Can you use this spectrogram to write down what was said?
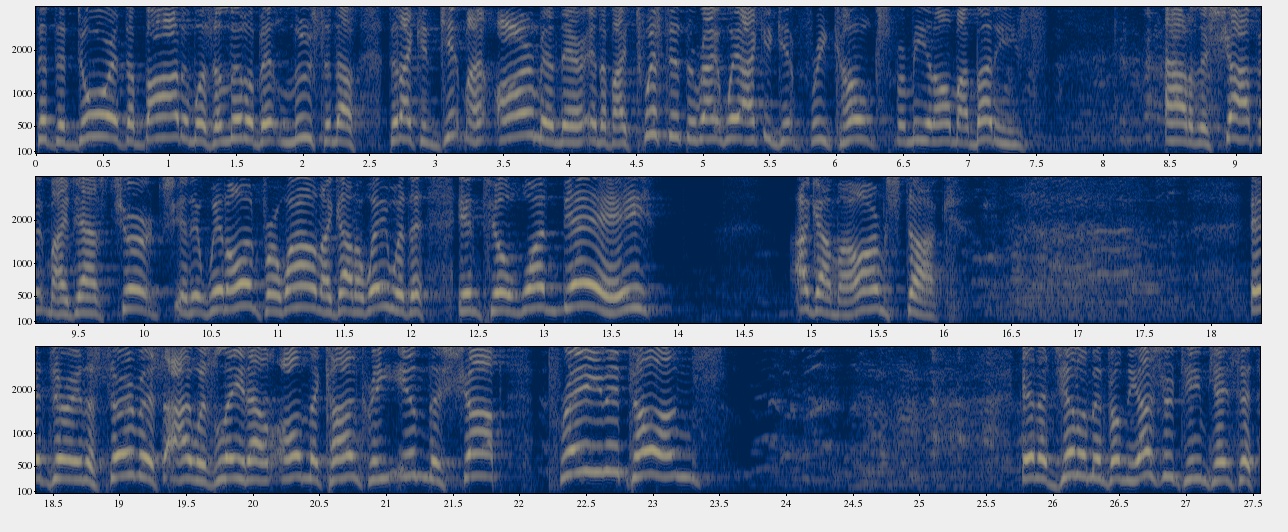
that the door at the bottom was a little bit loose enough that I could get my arm in there. And if I twisted the right way, I could get free Cokes for me and all my buddies out of the shop at my dad's church. And it went on for a while and I got away with it until one day I got my arm stuck. And during the service, I was laid out on the concrete in the shop praying in tongues. And a gentleman from the usher team came and said,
